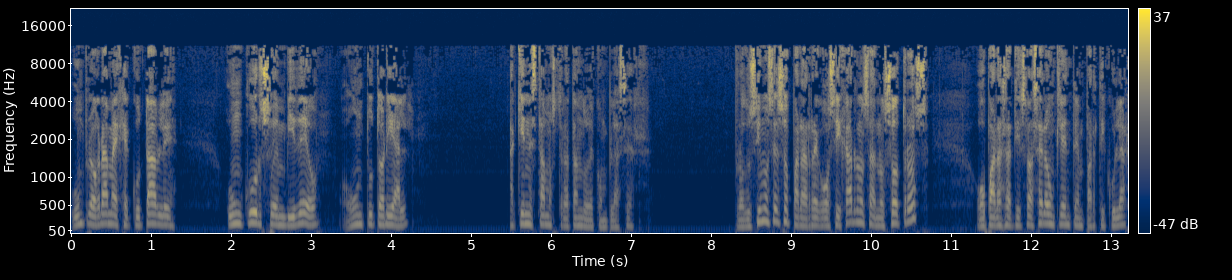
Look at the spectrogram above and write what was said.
un programa ejecutable, un curso en video o un tutorial, ¿a quién estamos tratando de complacer? ¿Producimos eso para regocijarnos a nosotros o para satisfacer a un cliente en particular?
